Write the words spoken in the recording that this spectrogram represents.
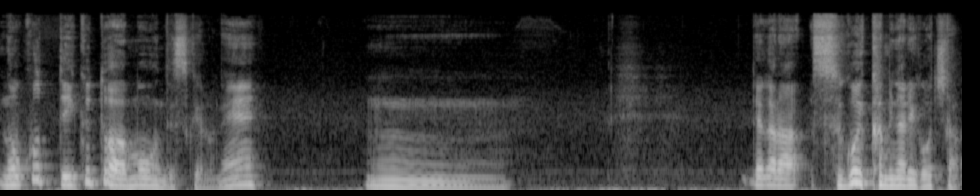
残っていくとは思うんですけどね。うん。だからすごい雷が落ちた。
